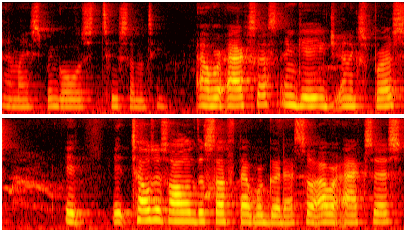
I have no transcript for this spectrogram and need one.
and my spring goal was 217. Our access, engage, and express, it, it tells us all of the stuff that we're good at. So our access,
